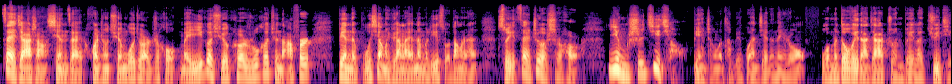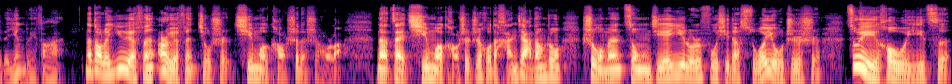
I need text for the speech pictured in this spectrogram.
再加上现在换成全国卷之后，每一个学科如何去拿分，变得不像原来那么理所当然。所以在这时候，应试技巧变成了特别关键的内容。我们都为大家准备了具体的应对方案。那到了一月份、二月份就是期末考试的时候了。那在期末考试之后的寒假当中，是我们总结一轮复习的所有知识，最后一次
